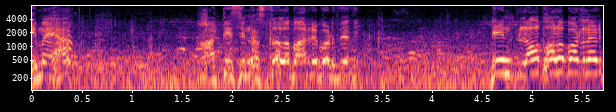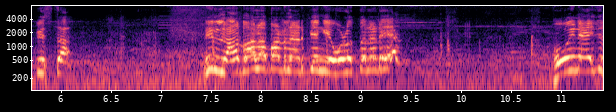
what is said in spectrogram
ఏమయ్యా? ఆర్టీసీ నష్టాల బారిన పడుతుంది. నేను లాభాల పాట నడిపిస్తా. నేను లాభాల పాటలు నడిపి ఎవడొస్తున్నాడయ్యా పోయిన ఐదు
